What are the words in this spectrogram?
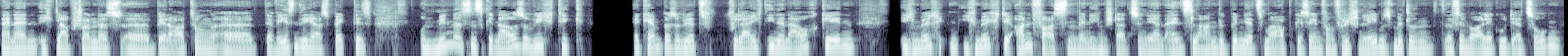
Nein, nein, ich glaube schon, dass äh, Beratung äh, der wesentliche Aspekt ist und mindestens genauso wichtig, Herr Kemper, so wird es vielleicht Ihnen auch gehen, ich, möch, ich möchte anfassen, wenn ich im stationären Einzelhandel bin, jetzt mal abgesehen von frischen Lebensmitteln, da sind wir alle gut erzogen,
